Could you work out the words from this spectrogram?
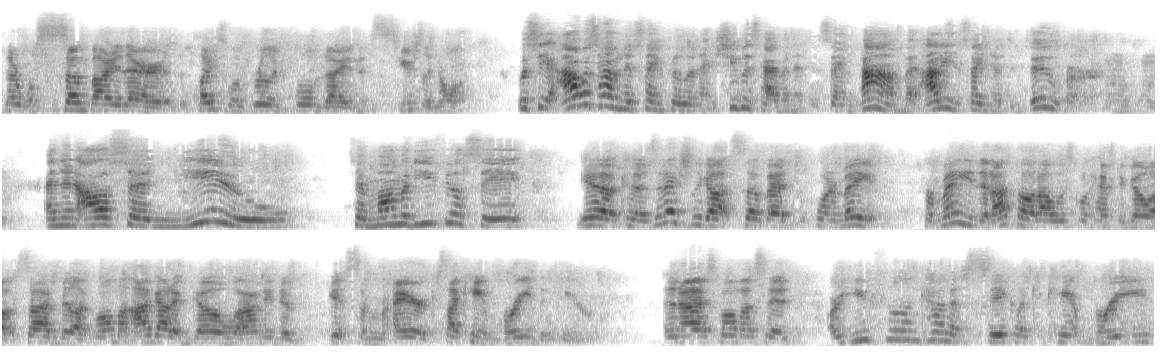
there was somebody there. The place was really full today, and it's usually not. Well, see, I was having the same feeling that she was having at the same time, but I didn't say nothing to her. Mm-hmm. And then all of a sudden, you said, "Mama, do you feel sick?" Yeah, because it actually got so bad to the point of me, for me, that I thought I was going to have to go outside and be like, Mama, I got to go. I need to get some air because I can't breathe in here. And then I asked Mama, I said, Are you feeling kind of sick, like you can't breathe?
